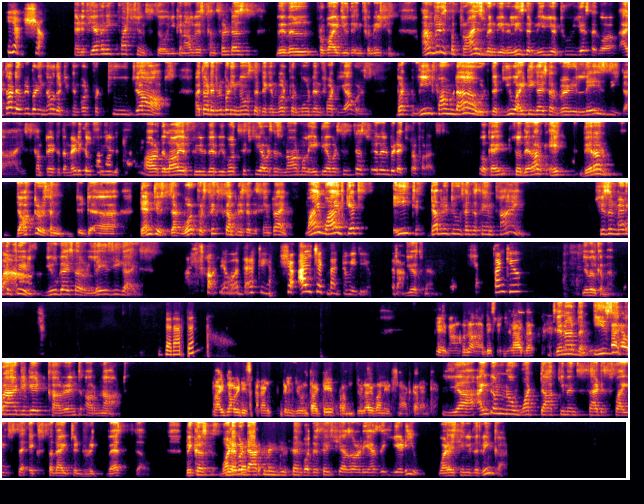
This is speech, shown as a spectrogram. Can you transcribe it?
Yeah, sure. And if you have any questions, though, you can always consult us. We will provide you the information. I'm very surprised when we released that video two years ago. I thought everybody know that you can work for two jobs. I thought everybody knows that they can work for more than 40 hours. But we found out that you IT guys are very lazy guys compared to the medical field or the lawyer field where we work 60 hours is normal, 80 hours is just a little bit extra for us. Okay, so there are there are doctors and uh, dentists that work for six companies at the same time. My wife gets eight W twos at the same time. She's in medical Wow. field. You guys are lazy guys. Sorry about that. Yeah, sure. I'll check that video. Ra- Yes, ma'am. Thank you. You're welcome, ma'am. Janardhan? Yeah, Rahul, uh, this is Janardhan. Janardhan, is I your priority date current or not? Right now, it is current until June 30. From July 1, it's not current. Yeah, I don't know what document satisfies the expedited request though. Because whatever that's- document you send, what they say she has already has the EAD. Why does she need the green card?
